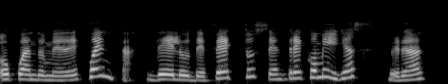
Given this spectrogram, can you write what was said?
o cuando me dé cuenta de los defectos, entre comillas, ¿verdad?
